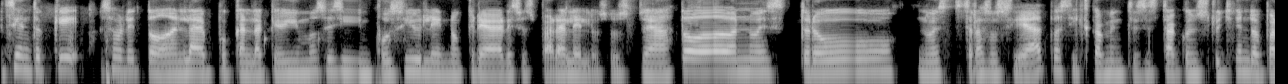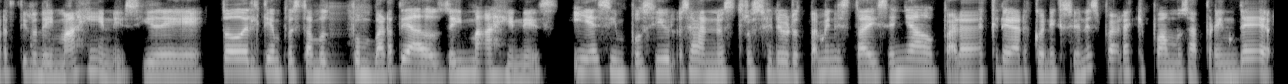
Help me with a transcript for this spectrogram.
Siento que sobre todo en la época en la que vivimos es imposible no crear esos paralelos. O sea, toda nuestro, nuestra sociedad básicamente se está construyendo a partir de imágenes y de todo el tiempo estamos bombardeados de imágenes y es imposible. O sea, nuestro cerebro también está diseñado para crear conexiones para que podamos aprender.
